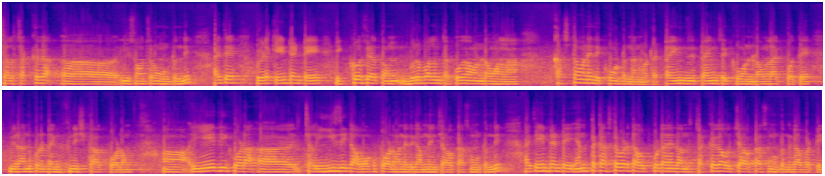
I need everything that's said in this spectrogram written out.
చాలా చక్కగా ఈ సంవత్సరం ఉంటుంది. అయితే వీళ్ళకి ఏంటంటే ఎక్కువ శాతం గురుబలం తక్కువగా ఉండడం వలన కష్టం అనేది ఎక్కువ ఉంటుంది అనమాట టైం టైమ్స్ ఎక్కువ ఉండడం లేకపోతే మీరు అనుకున్న టైం ఫినిష్ కాకపోవడం ఏది కూడా చాలా ఈజీగా అవ్వకపోవడం అనేది గమనించే అవకాశం ఉంటుంది. అయితే ఏంటంటే ఎంత కష్టపడితే అవుట్పుట్ అనేది అంత చక్కగా వచ్చే అవకాశం ఉంటుంది కాబట్టి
